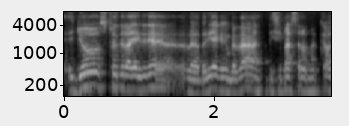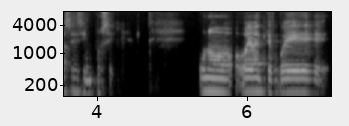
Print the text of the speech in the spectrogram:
Eh, yo soy de la idea, de la teoría que en verdad anticiparse a los mercados es imposible. Uno obviamente puede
